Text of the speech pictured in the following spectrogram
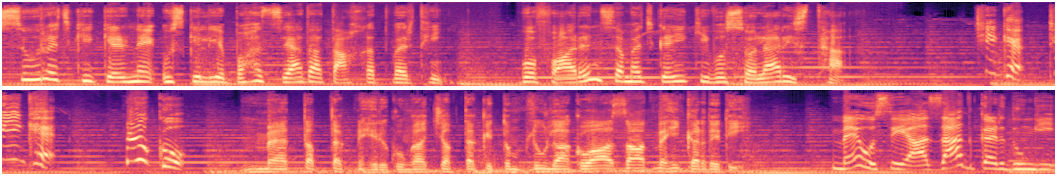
सूरज की किरणें उसके लिए बहुत ज़्यादा ताकतवर थीं। वो फ़ौरन समझ गई कि वो सोलारिस था। ठीक है ठीक है रुको। मैं तब तक नहीं रुकूँगा जब तक कि तुम ब्लूला को आज़ाद नहीं कर देती। मैं उसे आज़ाद कर दूँगी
